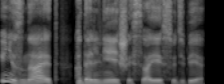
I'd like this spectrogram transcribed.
и не знает о дальнейшей своей судьбе.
